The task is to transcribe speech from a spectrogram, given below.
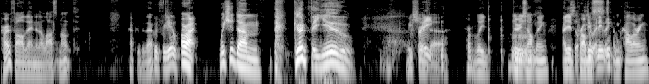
profile then in the last month. Happy with that. good for you. All right, we should um, good for you. We should Great. uh, probably do Mm. something. I did So- promise anything? some coloring.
